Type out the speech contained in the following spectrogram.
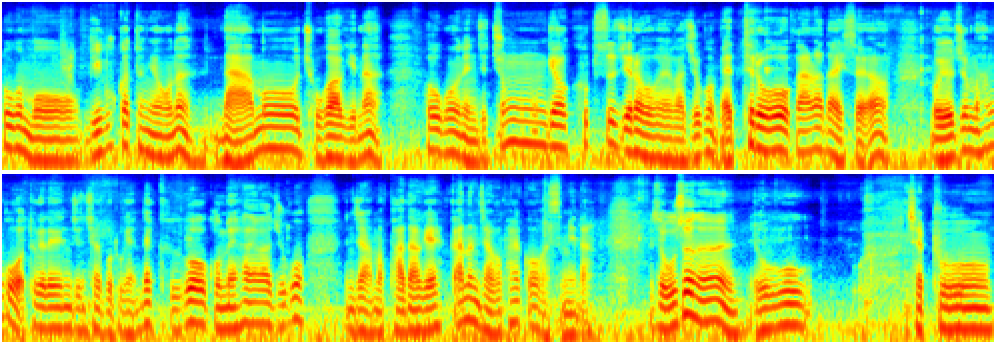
혹은 뭐 미국 같은 경우는 나무 조각이나 혹은 이제 충격 흡수지라고 해가지고 매트로 깔아다 있어요. 뭐 요즘 한국 어떻게 되는지는 잘 모르겠는데 그거 구매해가지고 이제 아마 바닥에 까는 작업할 것 같습니다. 그래서 우선은 요 제품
